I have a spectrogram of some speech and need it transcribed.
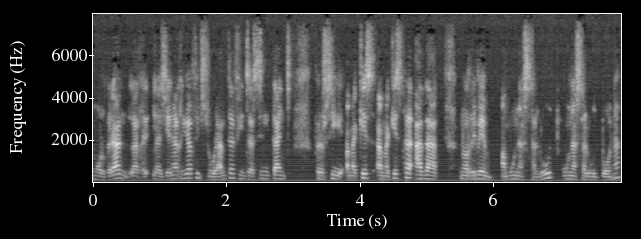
molt gran, la, la gent arriba fins 90, fins a 100 anys, però si amb, aquest, amb aquesta edat no arribem amb una salut, una salut bona,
